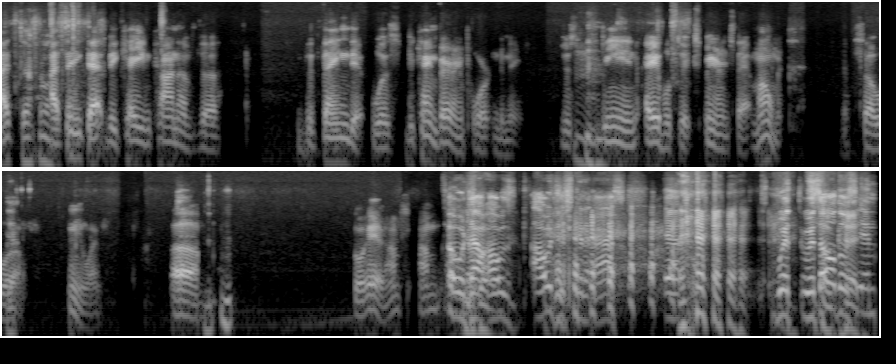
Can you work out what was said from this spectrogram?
I, Definitely. I think that became kind of the the thing that was became very important to me, just mm-hmm. being able to experience that moment. So uh, yeah. anyway, um, go ahead. I'm. I'm oh, now I was I was just going to ask uh, with with so all those in,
